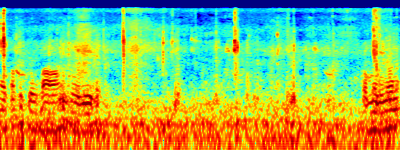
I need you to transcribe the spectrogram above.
Đây có cái chuồng bò chuồng gì đây. của mình luôn á.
